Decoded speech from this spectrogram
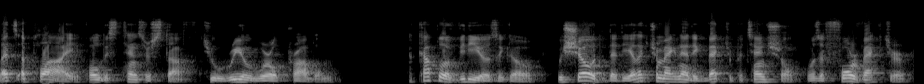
let's apply all this tensor stuff to a real-world problem. A couple of videos ago, we showed that the electromagnetic vector potential was a 4-vector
